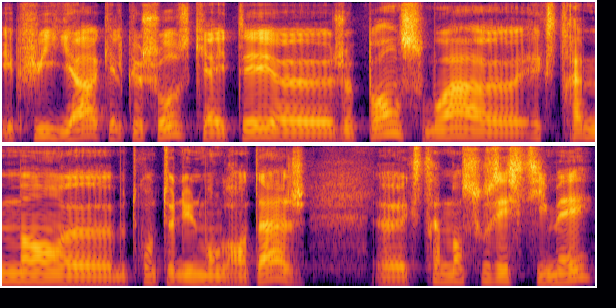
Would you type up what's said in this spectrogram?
Et puis il y a quelque chose qui a été, euh, je pense, moi, euh, extrêmement, compte tenu de mon grand âge, euh, extrêmement sous-estimé,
